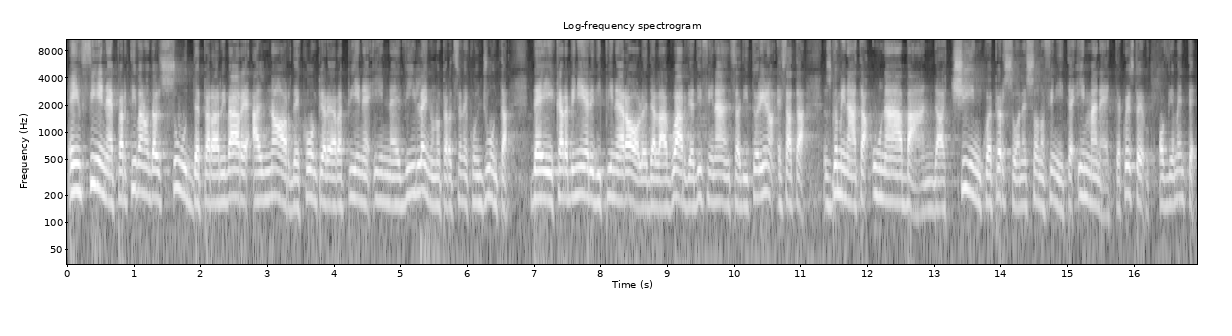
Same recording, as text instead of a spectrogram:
E infine partivano dal sud per arrivare al nord e compiere rapine in villa in un'operazione congiunta dei carabinieri di Pinerolo e della Guardia di Finanza di Torino è stata sgominata una banda, cinque persone sono finite in manette. Questo è ovviamente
